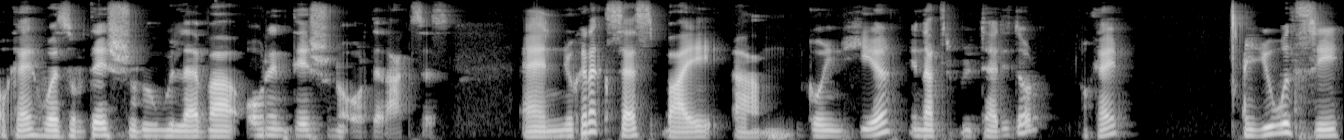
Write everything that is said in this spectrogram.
okay who has rotation will have a orientation order axis and you can access by um, going here in attribute editor okay? And you will see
